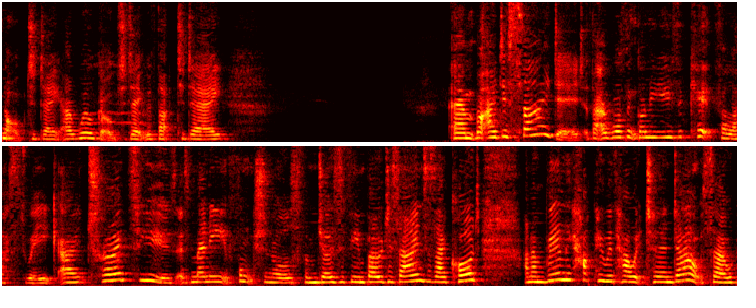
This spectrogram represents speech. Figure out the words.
not up to date. I will go up to date with that today. Um, but I decided that I wasn't going to use a kit for last week. I tried to use as many functionals from Josephine Bow Designs as I could and I'm really happy with how it turned out. So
